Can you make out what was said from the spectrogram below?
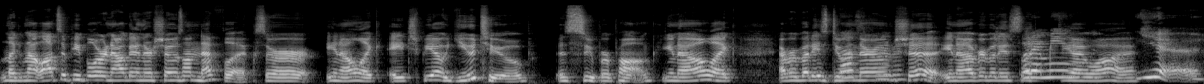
like not lots of people are now getting their shows on Netflix or you know like HBO YouTube is super punk you know like everybody's doing That's their own true. shit you know everybody's But like I mean, DIY yeah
